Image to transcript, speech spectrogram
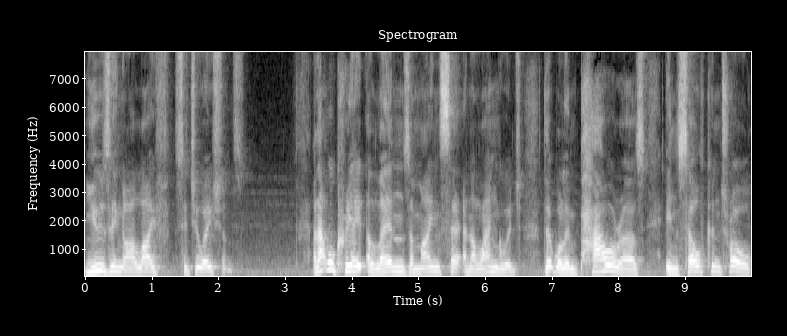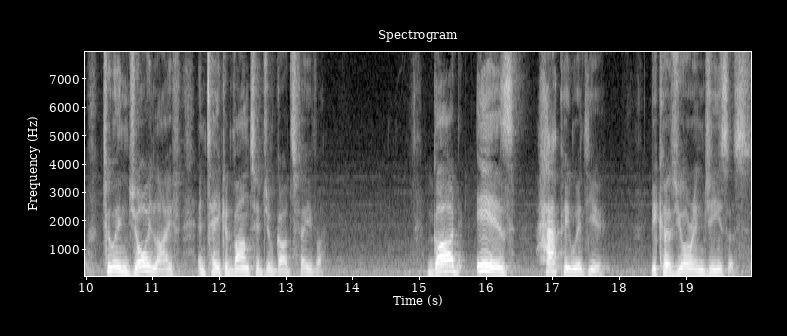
using our life situations. And that will create a lens, a mindset, and a language that will empower us in self control to enjoy life and take advantage of God's favor. God is happy with you because you're in Jesus.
